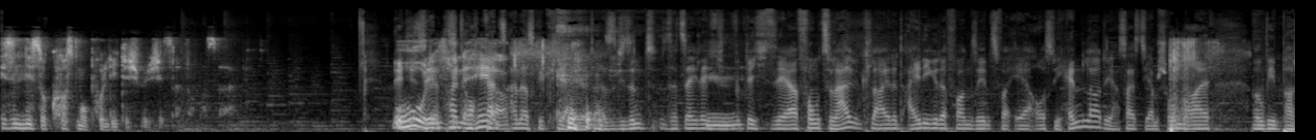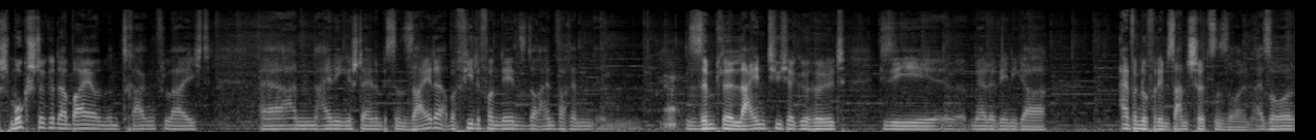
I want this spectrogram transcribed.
die sind nicht so kosmopolitisch, würde ich jetzt einfach mal sagen. Nee, Oh, sind- die feine sind auch ganz anders gekleidet. Also die sind tatsächlich Mhm. wirklich sehr funktional gekleidet. Einige davon sehen zwar eher aus wie Händler, das heißt, die haben schon mal irgendwie ein paar Schmuckstücke dabei und, und tragen vielleicht äh, an einigen Stellen ein bisschen Seide, aber viele von denen sind doch einfach in, in Ja. simple Leintücher gehüllt, die sie äh, mehr oder weniger einfach nur vor dem Sand schützen sollen. Also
